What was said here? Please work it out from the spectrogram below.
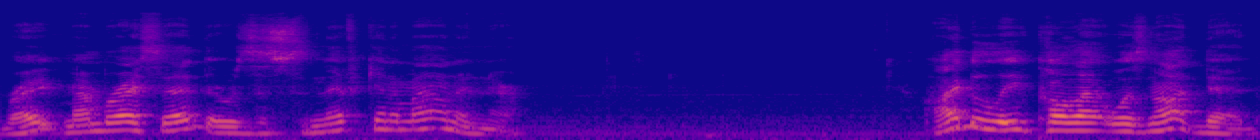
right? Remember I said there was a significant amount in there. I believe Colette was not dead.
